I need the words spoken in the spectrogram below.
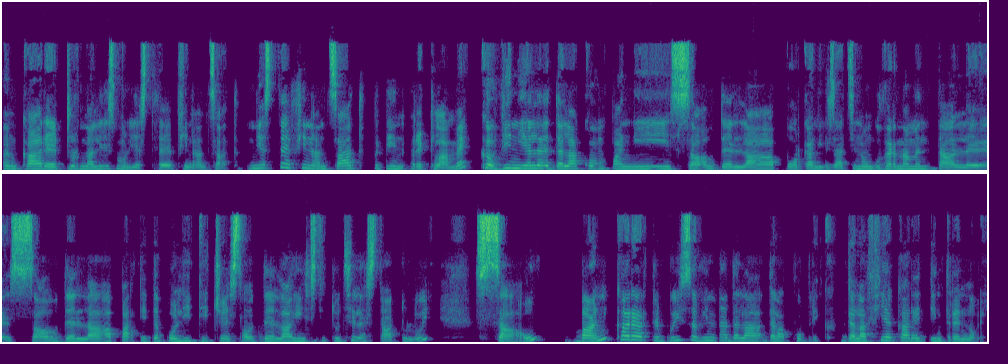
în care jurnalismul este finanțat. Este finanțat prin reclame, că vin ele de la companii sau de la organizații non-guvernamentale sau de la partide politice sau de la instituțiile statului, sau bani care ar trebui să vină de la, de la public, de la fiecare dintre noi.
